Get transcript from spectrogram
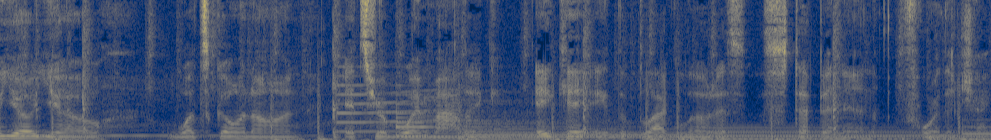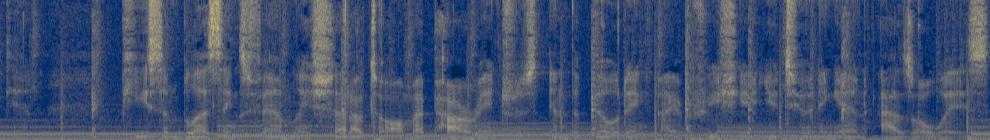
yo, yo, what's going on? It's your boy Malik, aka the Black Lotus, stepping in for the check in. Peace and blessings, family. Shout out to all my Power Rangers in the building. I appreciate you tuning in as always.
